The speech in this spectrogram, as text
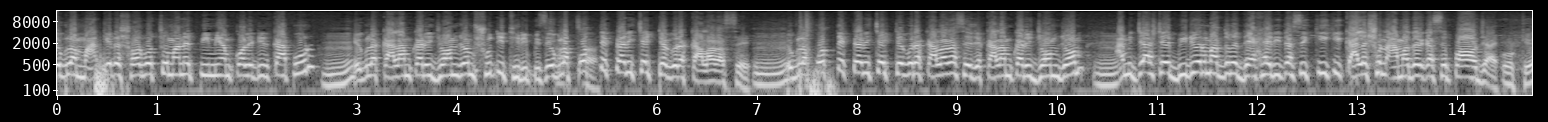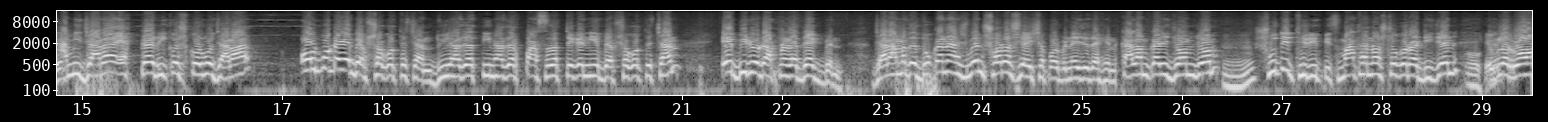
এগুলা মার্কেটের সর্বোচ্চ মানের প্রিমিয়াম কোয়ালিটির কাপড় এগুলা কালামকারী জমজম সুতি থ্রি পিস এগুলা আচ্ছা। প্রত্যেকটারই চারটা করে কালার আছে। এগুলা প্রত্যেকটারই চারটা করে কালার আছে যে কালামকারী জমজম। আমি জাস্ট এই ভিডিওর মাধ্যমে দেখাই দিতেছি কি কি কালেকশন আমাদের কাছে পাওয়া যায়। আমি যারা একটা রিকোয়েস্ট করব যারা অল্প টাকায় ব্যবসা করতে চান দুই হাজার তিন হাজার পাঁচ হাজার টাকা নিয়ে ব্যবসা করতে চান এই ভিডিওটা আপনারা দেখবেন। যারা আমাদের দোকানে আসবেন সরাসরি এসে পড়বেন। এই যে দেখেন কালামকারী জমজম সুতি থ্রি পিস মাথা নষ্ট করা ডিজাইন. এগুলো রং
